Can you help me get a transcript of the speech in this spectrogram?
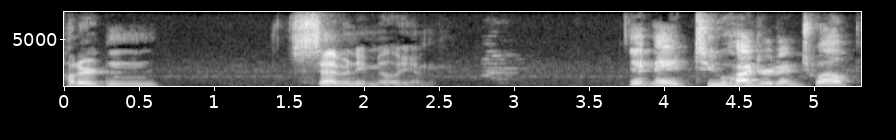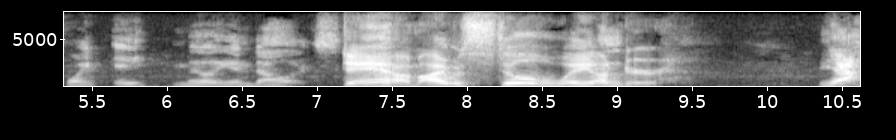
170 million. it made $212.8 million Damn, I was still way under. yeah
